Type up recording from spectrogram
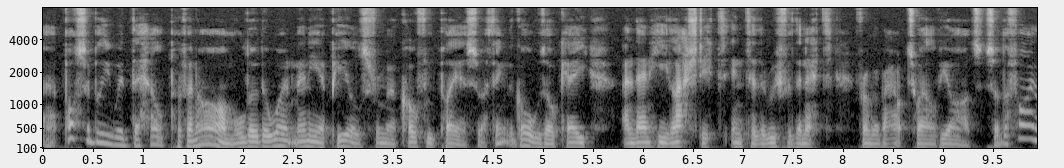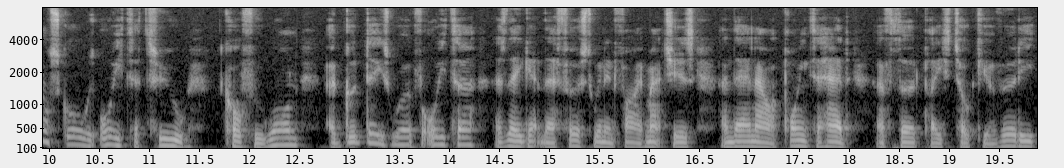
uh, possibly with the help of an arm, although there weren't many appeals from a Kofu player, so I think the goal was okay. And then he lashed it into the roof of the net from about 12 yards. So the final score was Oita 2, Kofu 1. A good day's work for Oita as they get their first win in five matches, and they're now a point ahead of third place Tokyo Verdy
